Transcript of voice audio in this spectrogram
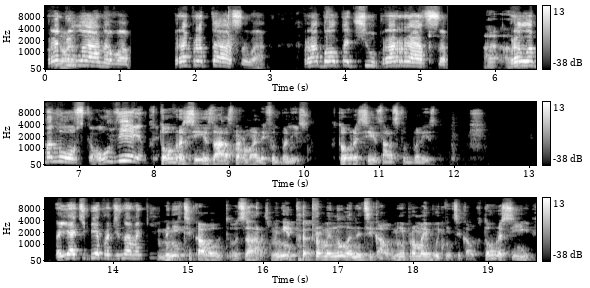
Про Давай. Биланова, про Протасова, про Болтачу, про Ratса, А, а, про Лобановского. Уверен. Хто в Росії зараз нормальний футболіст? Хто в Росії зараз футболіст? Да я тебе про Динамо Киев. Мені цікаво от, от зараз. Мені про минуле не цікаво. Мені про майбутнє цікаво. Хто в Росії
